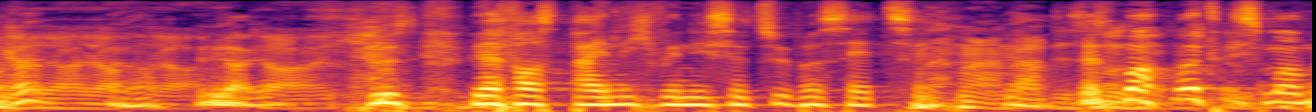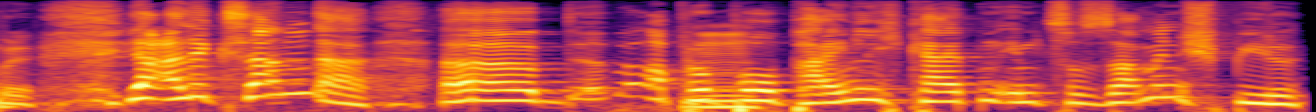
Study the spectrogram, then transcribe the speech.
oder? Ja, ja, ja. ja, ja, ja. Wäre fast peinlich, wenn ich es jetzt übersetze. Nein, nein, das, das machen wir, das machen wir. Ja, Alexander, äh, apropos hm. Peinlichkeiten im Zusammenspiel,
